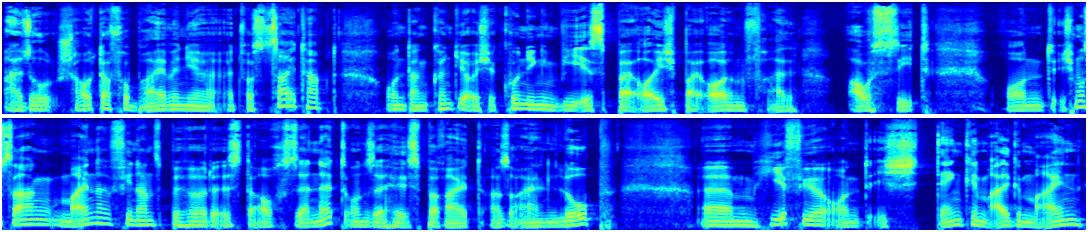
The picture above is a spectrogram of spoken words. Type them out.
Also schaut da vorbei, wenn ihr etwas Zeit habt und dann könnt ihr euch erkundigen, wie es bei euch, bei eurem Fall aussieht. Und ich muss sagen, meine Finanzbehörde ist auch sehr nett und sehr hilfsbereit. Also ein Lob ähm, hierfür und ich denke im Allgemeinen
